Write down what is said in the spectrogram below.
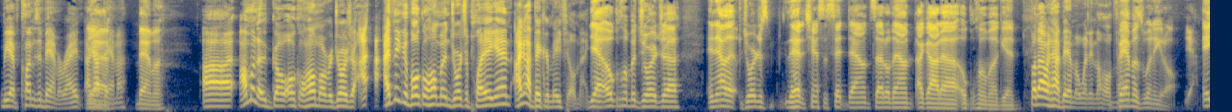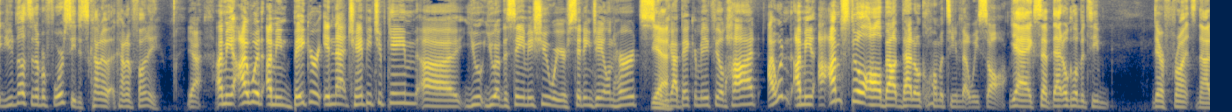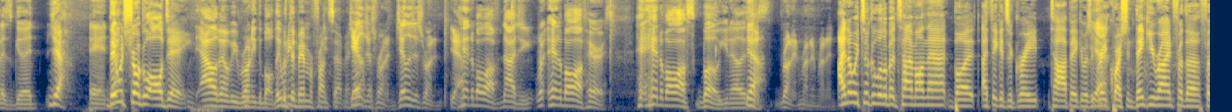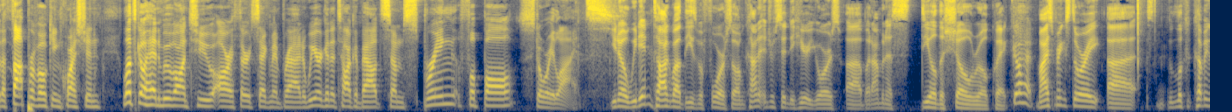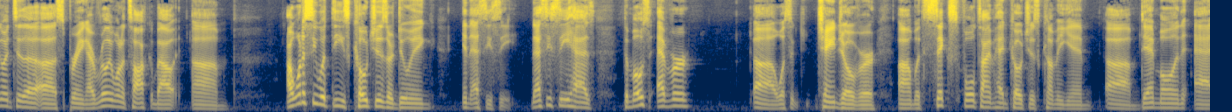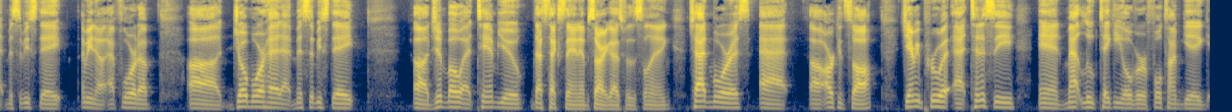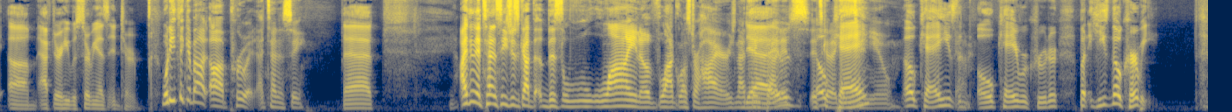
we have Clemson, Bama, right? I got Bama. Bama. Uh, I'm gonna go Oklahoma over Georgia. I, I think if Oklahoma and Georgia play again, I got Baker Mayfield in that. game. Yeah, Oklahoma, Georgia, and now that Georgia's they had a chance to sit down, settle down. I got uh, Oklahoma again. but I would have Bama winning the whole thing. Bama's winning it all. Yeah. and you know it's the number four seed. It's kind of kind of funny. Yeah, I mean, I would. I mean, Baker in that championship game, uh, you you have the same issue where you're sitting Jalen Hurts. and Yeah. you got Baker Mayfield hot. I wouldn't. I mean, I'm still all about that Oklahoma team that we saw. Yeah, except that Oklahoma team, their front's not as good, Yeah, and they would struggle all day. Alabama will be running the ball. They With would the even- Bama front seven, Jalen yeah. just running. Jalen just running. Yeah. hand the ball off Najee. Hand the ball off Harris. Hand the ball off Bo. You know, it's Yeah. just running, running, running. I know we took a little bit of time on that, but I think it's a great topic. It was a Yeah. great question. Thank you, Ryan, for the for the thought provoking question. Let's go ahead and move on to our third segment, Brad. We are going to talk about some spring football storylines. You know, we didn't talk about these before, so I'm kind of interested to hear yours. Uh, but I'm going to steal the show real quick. Go ahead. My spring story. Uh, look, coming into the uh, spring, I really want to talk about. Um, I want to see what these coaches are doing in SEC. The SEC has the most ever. Uh, what's it changeover um, with six full time head coaches coming in. Um, Dan Mullen at Mississippi State. I mean, uh, at Florida. Uh, Joe Moorhead at Mississippi State uh, Jimbo at TAMU. That's Texas A&M. Sorry guys for the slang. Chad Morris at uh, Arkansas. Jeremy Pruitt at Tennessee, and Matt Luke taking over a full time gig um, after he was serving as intern. What do you think about uh, Pruitt at Tennessee? Uh, I think that Tennessee's just got this line of lackluster hires, and I Yeah, think that it it's was it's going to okay. continue. okay, he's an okay recruiter, but he's no Kirby.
